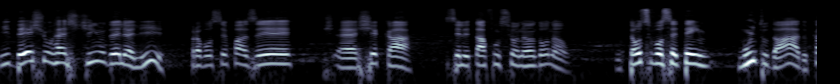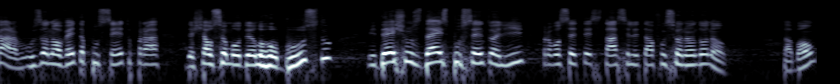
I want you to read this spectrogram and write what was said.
e deixe um restinho dele ali para você fazer, é, checar se ele está funcionando ou não. Então, se você tem muito dado, cara, usa 90% para deixar o seu modelo robusto e deixa uns 10% ali para você testar se ele está funcionando ou não. Tá bom?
